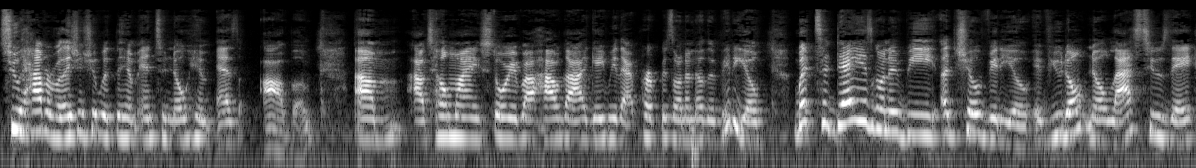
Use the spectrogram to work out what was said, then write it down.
to have a relationship with Him and to know Him as Abba. Um, I'll tell my story about how God gave me that purpose on another video, but today is going to be a chill video. If you don't know, last Tuesday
